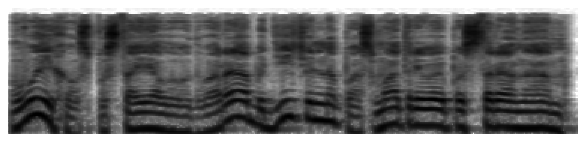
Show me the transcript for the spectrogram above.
Выехал с постоялого двора, бдительно посматривая по сторонам.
